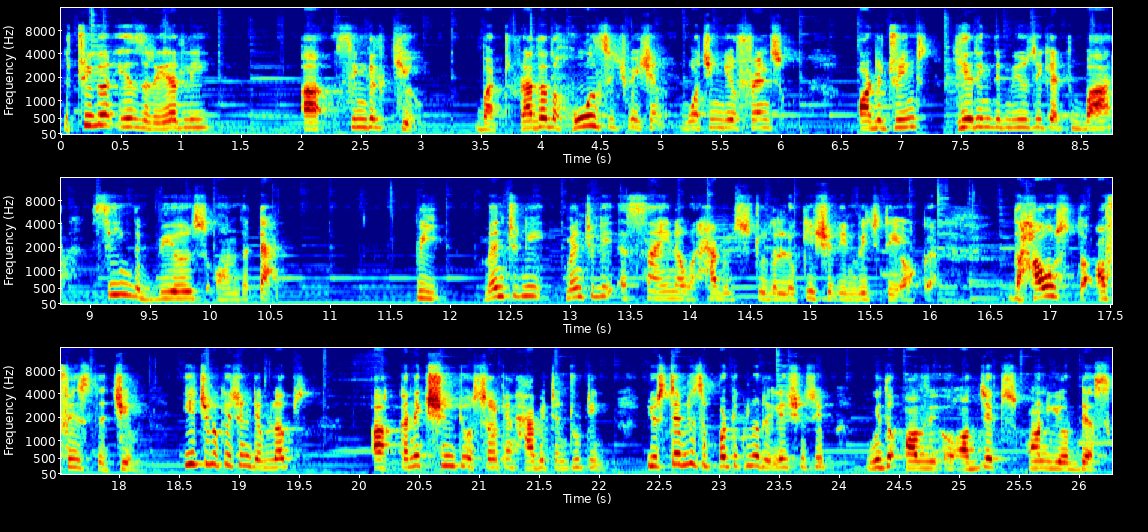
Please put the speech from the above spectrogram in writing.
The trigger is rarely a single cue, but rather the whole situation watching your friends order drinks, hearing the music at the bar, seeing the beers on the tap. We mentally, mentally assign our habits to the location in which they occur the house, the office, the gym. Each location develops a connection to a certain habit and routine. You establish a particular relationship with the objects on your desk,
